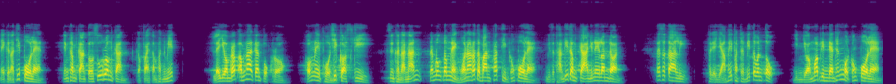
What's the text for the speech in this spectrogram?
ในขณะที่โปแลนด์ยังทำการต่อสู้ร่วมกันกับฝ่ายสัมพันธมิตร และยอมรับอำนาจการปกครองของนายพลชิกอสกีซึ่งขณะนั้นดำรงตำแหน่งหัวหน้ารัฐบาลพลัดถิ่นของโปแลนด์มีสถานที่ทำการอยู่ในลอนดอน แต่สตาลินพยายามให้พันธมิตรตะวันตก ยินยอมมอบดินแดนทั้งหมดของโปแลนด์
